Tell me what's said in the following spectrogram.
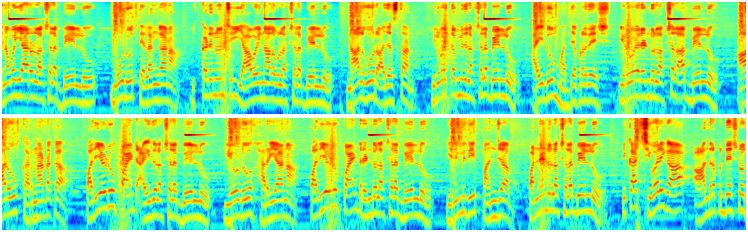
ఎనభై ఆరు లక్షల బేళ్ళు మూడు తెలంగాణ. ఇక్కడి నుంచి యాభై నాలుగు లక్షల బేళ్ళు నాలుగు రాజస్థాన్. ఇరవై తొమ్మిది లక్షల బేళ్ళు ఐదు మధ్యప్రదేశ్ ఇరవై రెండు లక్షల బేళ్ళు ఆరు కర్ణాటక పదిహేడు పాయింట్ ఐదు లక్షల బేళ్ళు ఏడు హర్యానా పదిహేడు పాయింట్ రెండు లక్షల బేళ్ళు ఎనిమిది పంజాబ్ పన్నెండు లక్షల బేళ్ళు ఇక చివరిగా ఆంధ్రప్రదేశ్లో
